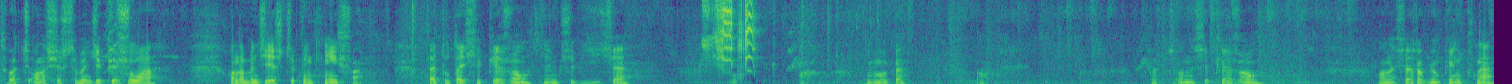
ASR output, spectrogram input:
Zobaczcie, ona się jeszcze będzie pierzyła. Ona będzie jeszcze piękniejsza. Te tutaj się pierzą, nie wiem czy widzicie. Nie mogę. O. Patrzcie, one się pierzą. One się robią piękne.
